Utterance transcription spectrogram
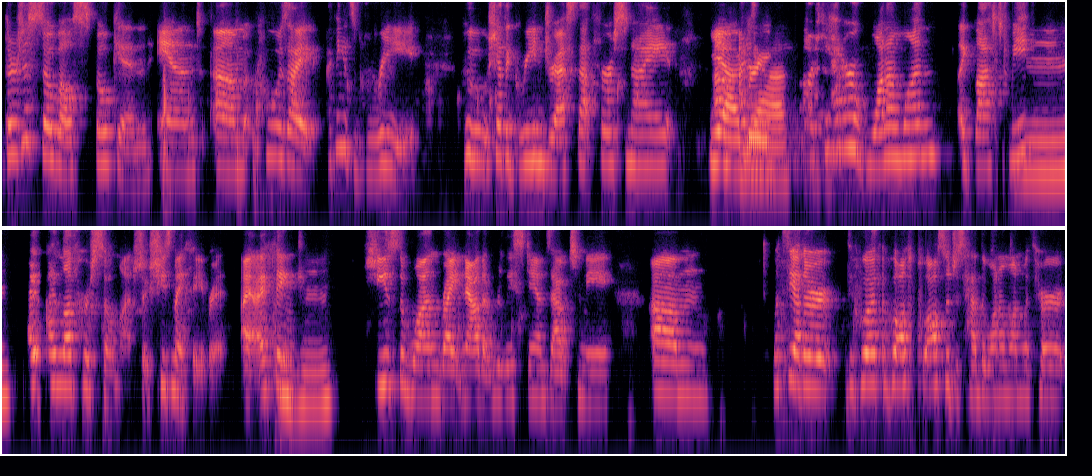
they're just so well spoken. And um, who was I? I think it's Bri who she had the green dress that first night. Yeah, um, yeah. she had her one on one like last week. Mm-hmm. I, I, love her so much. Like she's my favorite. I, I think mm-hmm. she's the one right now that really stands out to me. Um, what's the other who, who also just had the one on one with her?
